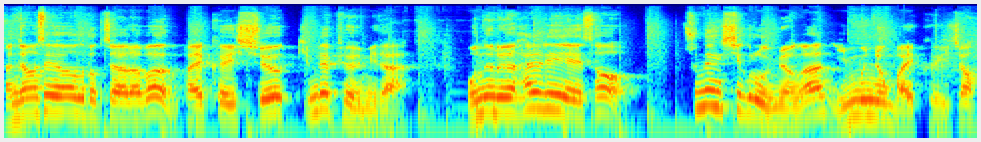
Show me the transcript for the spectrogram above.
안녕하세요 구독자 여러분 바이크 이슈 김 대표입니다 오늘은 할리에서 순행식으로 유명한 입문용 바이크이죠.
